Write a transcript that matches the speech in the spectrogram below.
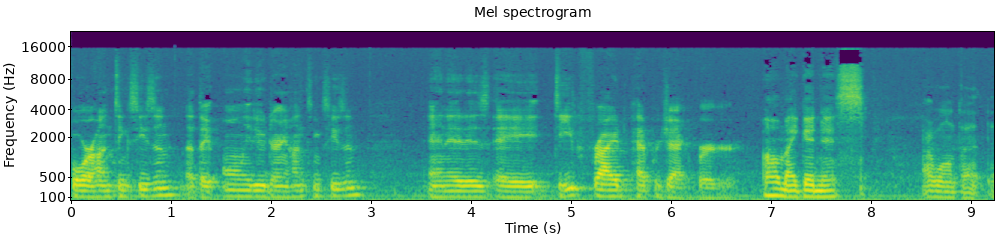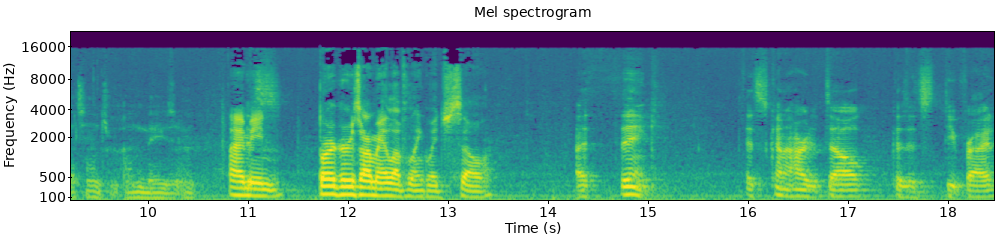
for hunting season that they only do during hunting season, and it is a deep fried pepper jack burger. Oh my goodness. I want that. That sounds amazing. I mean, burgers are my love language, so I think it's kind of hard to tell because it's deep fried,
